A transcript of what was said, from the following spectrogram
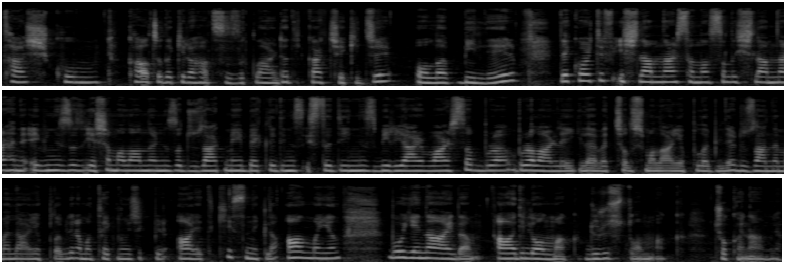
Taş, kum, kalçadaki rahatsızlıklarda dikkat çekici olabilir. Dekoratif işlemler, sanatsal işlemler hani evinizde yaşam alanlarınızda düzeltmeyi beklediğiniz, istediğiniz bir yer varsa bura, buralarla ilgili evet çalışmalar yapılabilir, düzenlemeler yapılabilir ama teknolojik bir alet kesinlikle almayın. Bu yeni ayda adil olmak, dürüst olmak, çok önemli.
